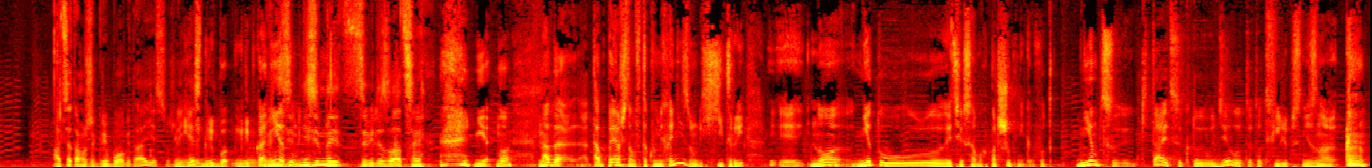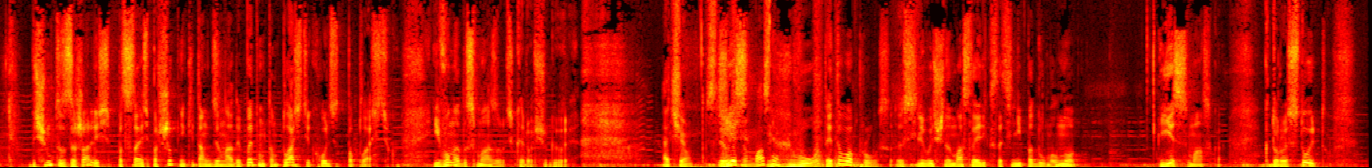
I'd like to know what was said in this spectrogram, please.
а у тебя там уже грибок, да, есть уже? Нет, есть? Грибок, грибка нет. Внеземные цивилизации. Нет, но надо... Там, понимаешь, там в такой механизм хитрый, э, но нету этих самых подшипников. Вот немцы, китайцы, кто его делают, этот Philips, не знаю, почему-то зажались подставить подшипники там, где надо, и поэтому там пластик ходит по пластику. Его надо смазывать, короче говоря. А чем? Сливочным Есть... маслом? Вот, это вопрос. Сливочное масло я, кстати, не подумал, но есть смазка, которая стоит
